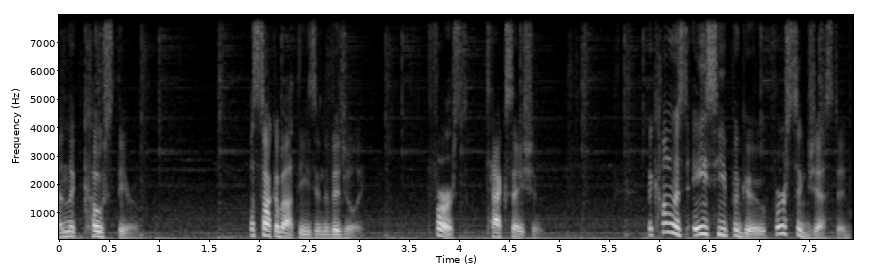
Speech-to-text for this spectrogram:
and the Coase theorem. Let's talk about these individually. First, taxation. Economist A.C. Pigou first suggested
